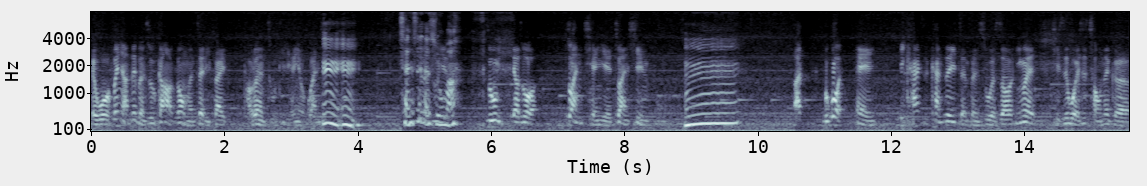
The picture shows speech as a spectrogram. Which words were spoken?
哎我分享这本书刚好跟我们这礼拜讨论的主题很有关系。嗯嗯，城市的书吗？书名叫做《赚钱也赚幸福嗯》啊。不过，哎，一开始看这一整本书的时候，因为其实我也是从那个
